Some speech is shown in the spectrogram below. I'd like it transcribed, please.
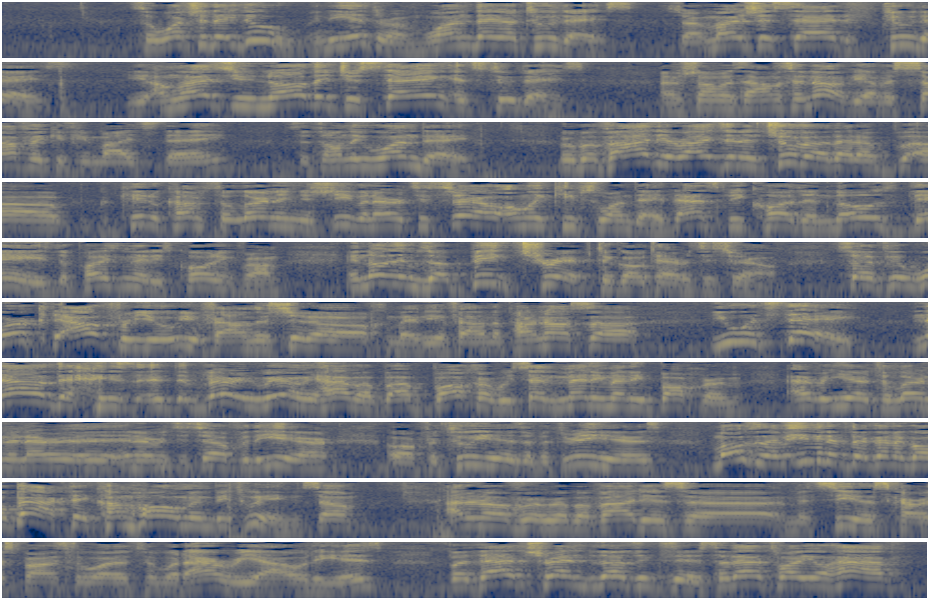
So what should they do in the interim? One day or two days? So Moshe said, two days. Unless you know that you're staying, it's two days. And Shlomo Zalman said, no, if you have a suffix, if you might stay, so it's only one day. Rabbi Vadia writes in a tshuva that a uh, kid who comes to learn in yeshiva in Eretz Yisrael only keeps one day. That's because in those days, the person that he's quoting from, in those it was a big trip to go to Eretz Yisrael. So if it worked out for you, you found the shidduch, maybe you found the parnasa, you would stay. Nowadays, it very rarely have a, a bacher. We send many, many bacherim every year to learn in, in Eretz Yisrael for the year, or for two years, or for three years. Most of them, even if they're going to go back, they come home in between. So I don't know if Rabbi Vadia's uh, Metzias corresponds to what, to what our reality is, but that trend does exist. So that's why you'll have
